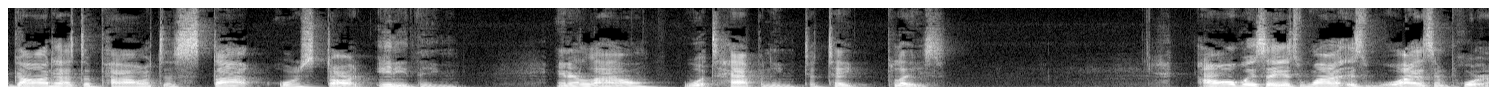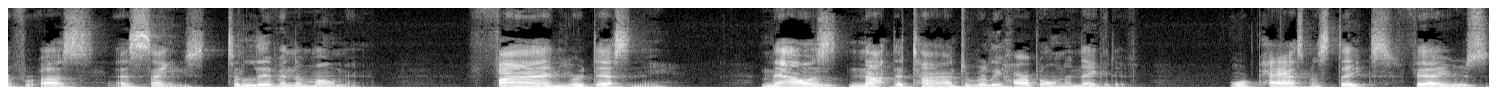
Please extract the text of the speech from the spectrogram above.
God has the power to stop or start anything and allow what's happening to take place. I always say it's why it's why it's important for us as saints to live in the moment find your destiny. Now is not the time to really harp on the negative or past mistakes, failures,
